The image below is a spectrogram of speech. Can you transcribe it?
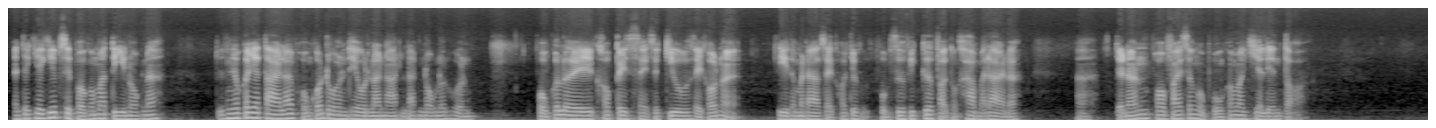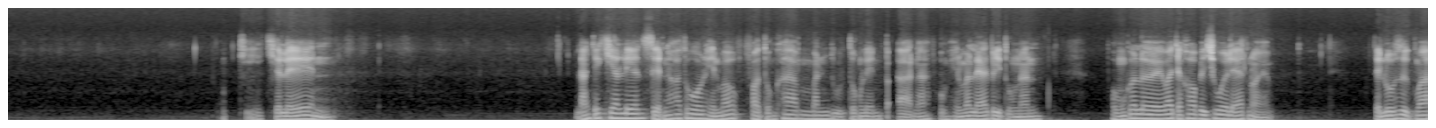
หลังจากเคลียร์คลิปเสร็จผมก็มาตีนกนะ นกก็จะตายแล้ว ผมก็โดนเทวนานัดรัดนกนะทุกคนผมก็เลยเข้าไปใส่สกิลใส่เขาหน่อยตีธรรมดาใส่เขาจนผมซื้อฟิกเกอร์ฝั่งตรงข้ามมาได้นะอะจากนั้นพอไฟสงบผมก็มาเคลียร์เลนต่อโอเคเคลียร์เลนหลังจากเคลียร์เลนเสร็จนะครับทุกคนเห็นว่าฝั่งตรงข้ามมันอยู่ตรงเลนอ่านะผมเห็นว่าแรดไปอยู่ตรงนั้น ผมก็เลยว่าจะเข้าไปช่วยแรดหน่อย แต่รู้สึกว่า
